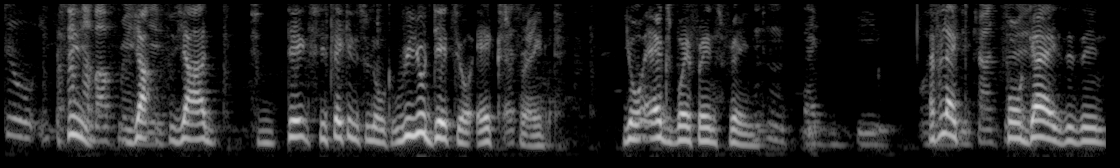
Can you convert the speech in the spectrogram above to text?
so it's See, talking about friends, yeah, yeah. yeah, to take, she's taking it too long. Will you date your ex friend? Your ex boyfriend's friend? Mm-mm, like be I feel be like for guys, is in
